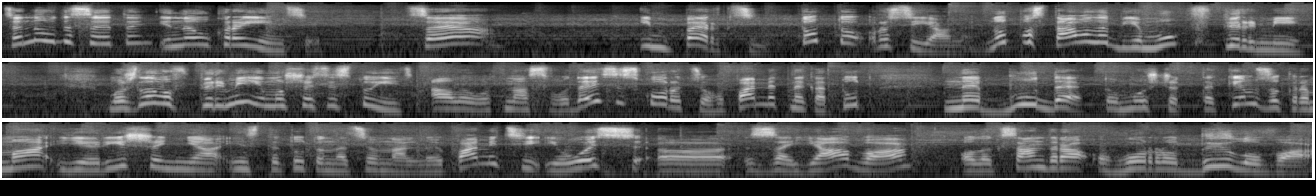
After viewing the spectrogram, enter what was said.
це не одесити і не українці, це імперці, тобто росіяни. Ну поставили б йому в пірмі. Можливо, в пірмі йому щось і стоїть, але от нас в Одесі скоро цього пам'ятника тут не буде, тому що таким, зокрема, є рішення інституту національної пам'яті. І ось е, заява Олександра Городилова.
